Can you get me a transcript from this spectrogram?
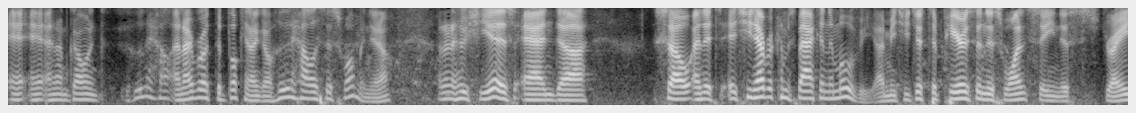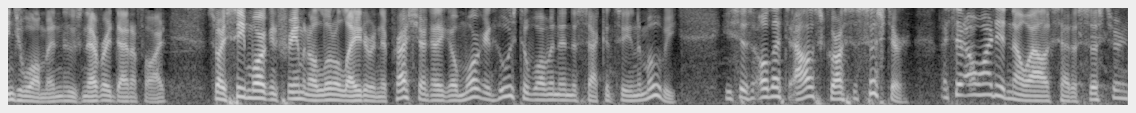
and, and, I'm going, who the hell? And I wrote the book, and I go, who the hell is this woman? You know, I don't know who she is, and. Uh, so, and it's it, she never comes back in the movie. I mean, she just appears in this one scene, this strange woman who's never identified. So I see Morgan Freeman a little later in the press junket. I go, Morgan, who is the woman in the second scene in the movie? He says, Oh, that's Alex Cross's sister. I said, Oh, I didn't know Alex had a sister.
